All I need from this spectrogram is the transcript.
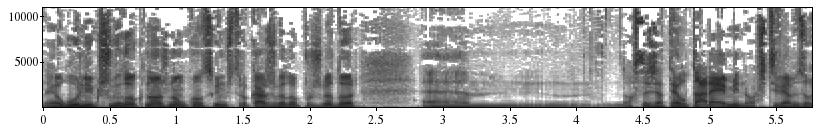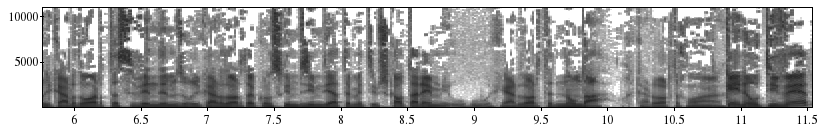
É o único jogador que nós não conseguimos trocar jogador por jogador. Ahm, ou seja, até o Taremi, nós tivemos o Ricardo Horta, se vendemos o Ricardo Horta, conseguimos imediatamente ir buscar o Taremi. O Ricardo Horta não dá. O Ricardo Horta, Claro. quem não o tiver,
